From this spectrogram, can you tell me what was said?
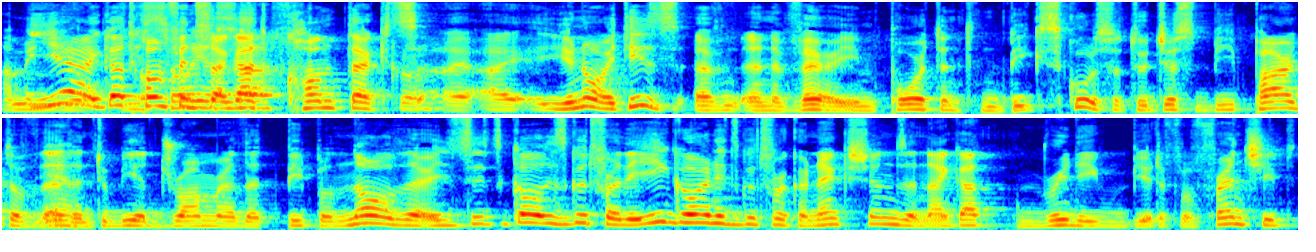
I mean, yeah, you- I got confidence. I got contacts. I, I, you know, it is a, a very important and big school. So to just be part of that Yeah. and to be a drummer that people know there, it's it's, go, it's good for the ego and it's good for connections. And I got really beautiful friendships.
